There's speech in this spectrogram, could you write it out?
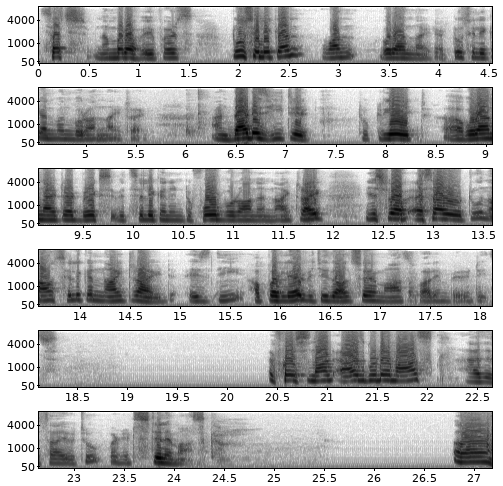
Such number of wafers 2 silicon 1 boron nitride 2 silicon 1 boron nitride and that is heated to create uh, boron nitride breaks with silicon into 4 boron and nitride instead of SiO2 now silicon nitride is the upper layer which is also a mask for impurities. Of course not as good a mask as SiO2 but it is still a mask. Uh,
